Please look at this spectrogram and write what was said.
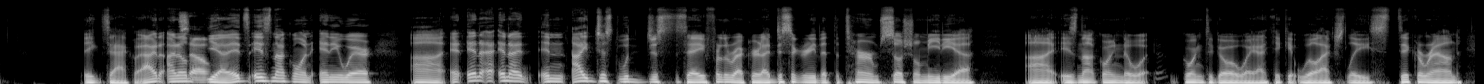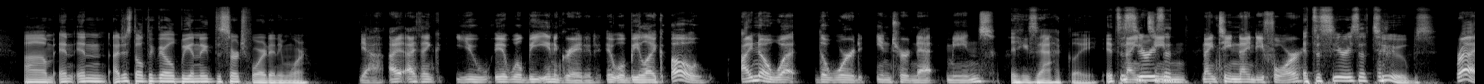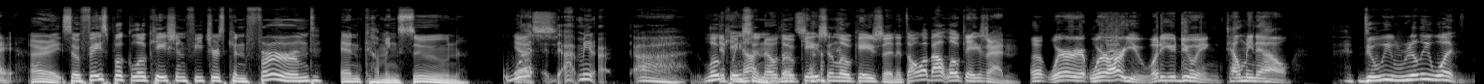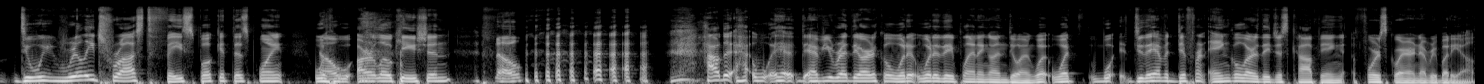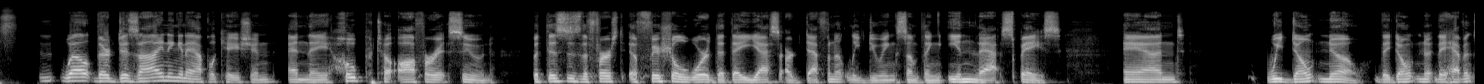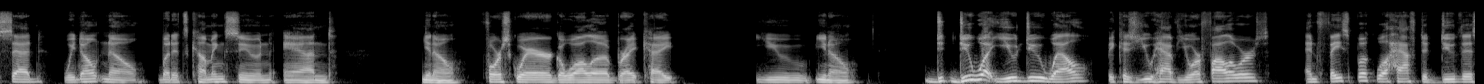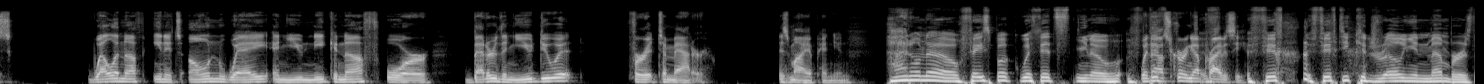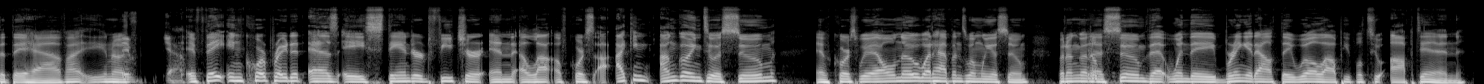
Exactly. I, I don't. So- yeah, it's it's not going anywhere. Uh, and and I- and I and I just would just say for the record, I disagree that the term social media uh, is not going to going to go away. I think it will actually stick around. Um, and and I just don't think there will be a need to search for it anymore. Yeah, I, I think you it will be integrated. It will be like, oh, I know what the word internet means. Exactly. It's a 19, series of 1994. it's a series of tubes. right. All right. So Facebook location features confirmed and coming soon. What? Yes. I mean, ah, we not location, location, location. It's all about location. Uh, where where are you? What are you doing? Tell me now. Do we really want? Do we really trust Facebook at this point with No. our location? No. How did? How, have you read the article? What What are they planning on doing? What What What do they have a different angle, or are they just copying Foursquare and everybody else? well, they're designing an application and they hope to offer it soon. But this is the first official word that they yes are definitely doing something in that space. And we don't know. They don't know they haven't said we don't know, but it's coming soon and you know, Foursquare, Gowalla, Brightkite, you, you know, d- do what you do well because you have your followers and Facebook will have to do this well enough in its own way and unique enough or better than you do it for it to matter is my opinion I don't know. Facebook with its you know without fif- screwing up privacy fif- 50 quadrillion members that they have. I you know They've- yeah if they incorporate it as a standard feature and allow of course I, I can i'm going to assume and of course we all know what happens when we assume but i'm going to Yep. assume that when they bring it out they will allow people to opt in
